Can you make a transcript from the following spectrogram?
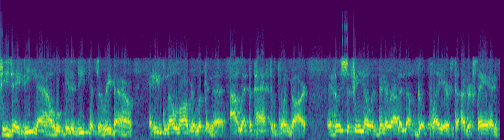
TJD now will get a defensive rebound, and he's no longer looking to outlet the pass to the point guard. And Hood Schifino has been around enough good players to understand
